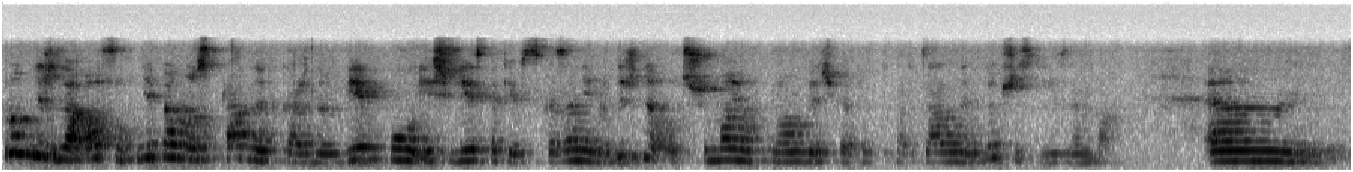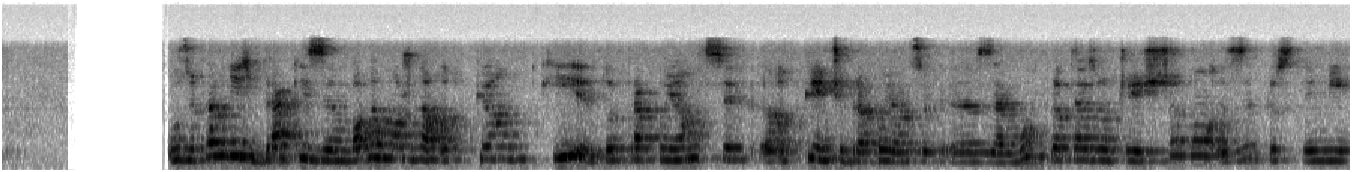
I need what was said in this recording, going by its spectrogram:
Również dla osób niepełnosprawnych w każdym wieku, jeśli jest takie wskazanie medyczne, otrzymają plomby światłotwardzalne we wszystkich zębach. Em, Uzupełnić braki zębowe można od piątki do brakujących, od pięciu brakujących e, zębów protezą częściową z prostymi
